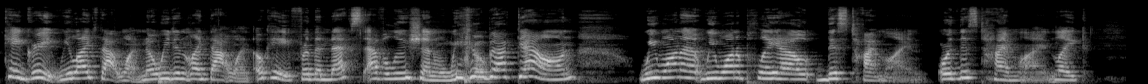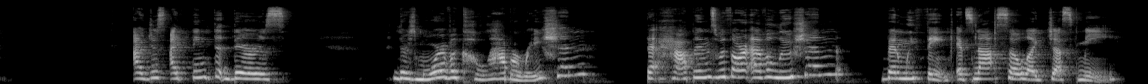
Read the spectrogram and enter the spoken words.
Okay, great. We liked that one. No, we didn't like that one. Okay, for the next evolution, when we go back down, we want to we want to play out this timeline or this timeline. Like I just I think that there's there's more of a collaboration that happens with our evolution than we think. It's not so like just me.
